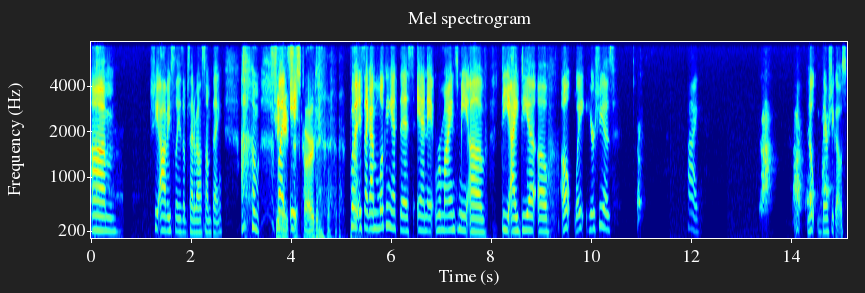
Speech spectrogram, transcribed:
Um she obviously is upset about something. Um, she hates it, this card. but it's like I'm looking at this and it reminds me of the idea of oh wait here she is. Hi. Oh, nope, there she goes.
